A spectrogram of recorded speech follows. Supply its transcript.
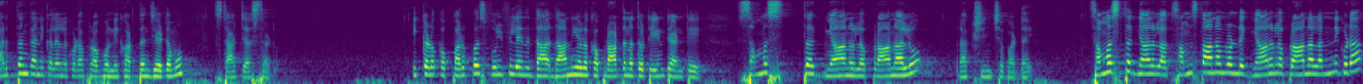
అర్థం కాని కళలను కూడా ప్రభు నీకు అర్థం చేయటము స్టార్ట్ చేస్తాడు. ఇక్కడ ఒక పర్పస్ ఫుల్ఫిల్ అయింది దా దాని యొక్క ప్రార్థనతోటి ఏంటి అంటే సమస్త జ్ఞానుల ప్రాణాలు రక్షించబడ్డాయి. సమస్త జ్ఞానుల సంస్థానంలో ఉండే జ్ఞానుల ప్రాణాలన్నీ కూడా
